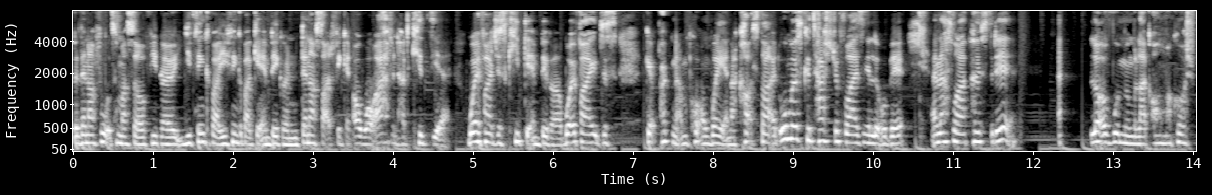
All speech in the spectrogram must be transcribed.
but then I thought to myself, you know, you think about you think about getting bigger, and then I started thinking, oh well, I haven't had kids yet. What if I just keep getting bigger? What if I just get pregnant and put on weight? And I started almost catastrophizing a little bit, and that's why I posted it. a lot of women were like, oh my gosh,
